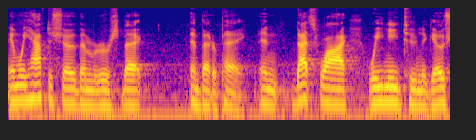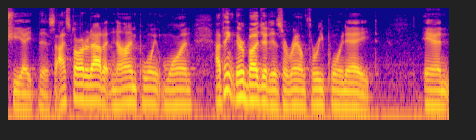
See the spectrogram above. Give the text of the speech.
and we have to show them respect and better pay. And that's why we need to negotiate this. I started out at 9.1. I think their budget is around 3.8. And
